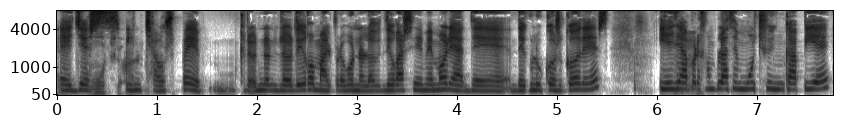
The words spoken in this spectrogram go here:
eh, Jess Inchauspe, creo, no lo digo mal, pero bueno, lo digo así de memoria, de, de Glucose Godes, y ella, por ejemplo, hace mucho hincapié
